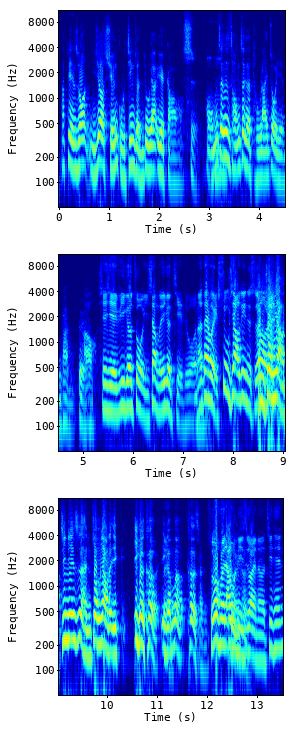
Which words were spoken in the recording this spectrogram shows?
那变成说，你就要选股精准度要越高。是，我们这个是从这个图来做研判。对，好，谢谢 V 哥做以上的一个解读。那待会速效定的时候，很重要，今天是很重要的一一个课，一个课课程。除了回答问题之外呢，今天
